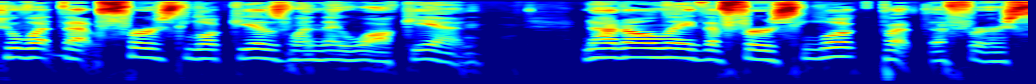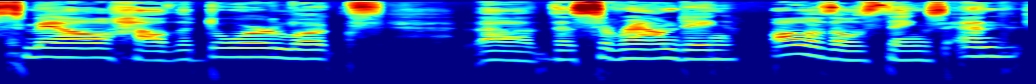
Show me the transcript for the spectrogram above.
to what that first look is when they walk in. Not only the first look, but the first smell, how the door looks, uh, the surrounding, all of those things. And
